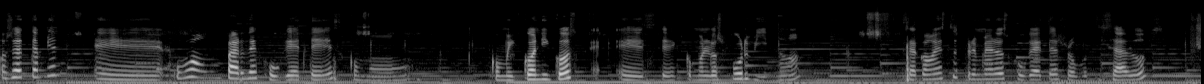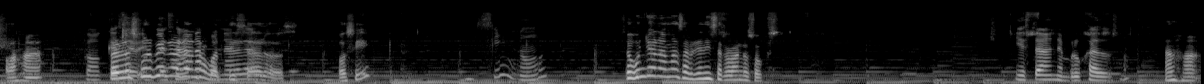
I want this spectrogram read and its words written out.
O sea, también eh, hubo un par de juguetes como, como icónicos, este, como los Furby, ¿no? O sea, como estos primeros juguetes robotizados. Ajá. Pero los Furby no eran robotizados. ¿O sí? Sí, ¿no? Según yo, nada más abrían y cerraban los ojos. Y estaban embrujados, ¿no? Ajá.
